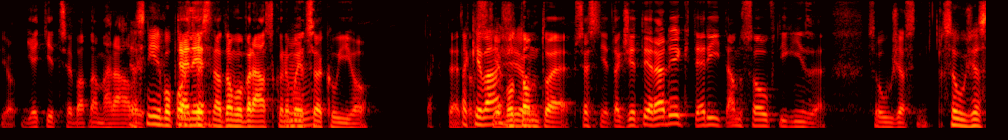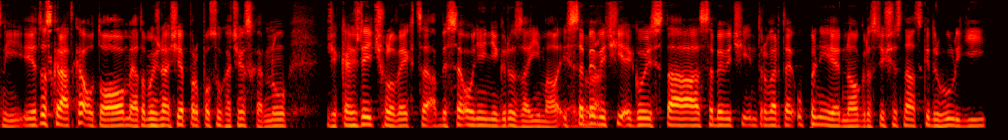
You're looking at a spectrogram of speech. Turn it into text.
jo, děti třeba tam hrály, Jasný, nebo tenis na tom obrázku nebo mm-hmm. něco takového, Tak to je Tak prostě, je váš, o jo. tom to je, přesně. Takže ty rady, které tam jsou v té knize, jsou úžasný. Jsou úžasný. Je to zkrátka o tom, já to možná ještě pro posluchače schrnu, že každý člověk chce, aby se o něj někdo zajímal. I sebevětší egoista, sebevětší introvert je úplně jedno, kdo z těch 16 druhů lidí,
